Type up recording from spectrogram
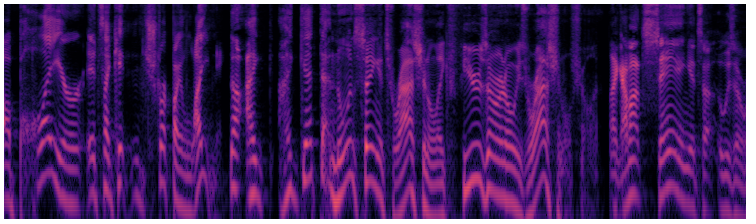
a player, it's like getting struck by lightning. No, I, I get that. No one's saying it's rational. Like fears aren't always rational, Sean. Like I'm not saying it's a it was a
